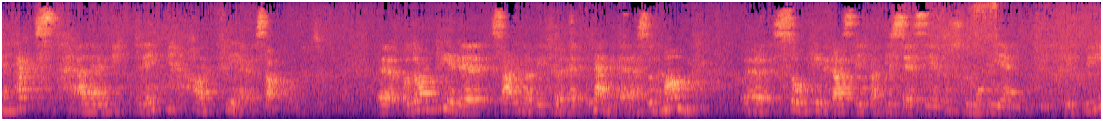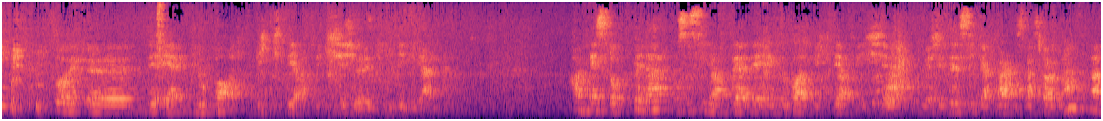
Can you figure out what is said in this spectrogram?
en tekst eller en ytring har flere standpunkt. Eh, og da blir det, særlig når vi fører lengre resonnement, så blir det da slik at disse sier Oslo må bli en by, for det er globalt viktig at vi ikke kjører bil i byen kan jeg stoppe der og så si at det er globalt viktig at vi ikke Det er ikke sikkert verdens beste argument, men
